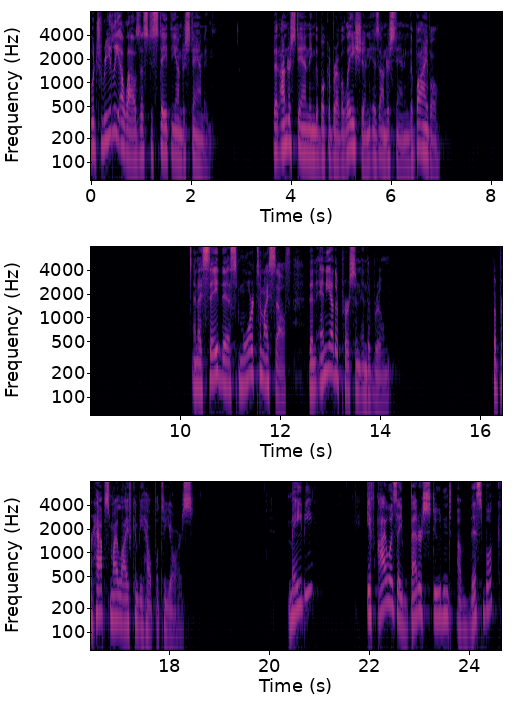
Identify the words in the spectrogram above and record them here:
which really allows us to state the understanding that understanding the book of Revelation is understanding the Bible. And I say this more to myself than any other person in the room, but perhaps my life can be helpful to yours. Maybe if I was a better student of this book,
